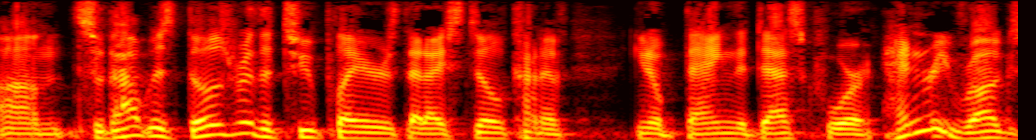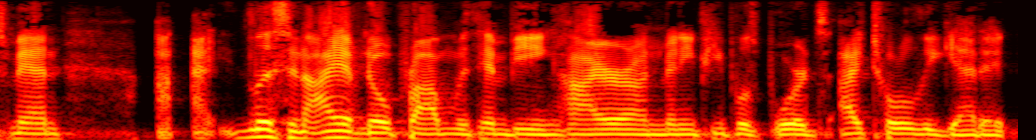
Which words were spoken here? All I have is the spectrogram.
Um, so that was those were the two players that I still kind of you know bang the desk for. Henry Ruggs, man. I, listen, I have no problem with him being higher on many people's boards. I totally get it.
